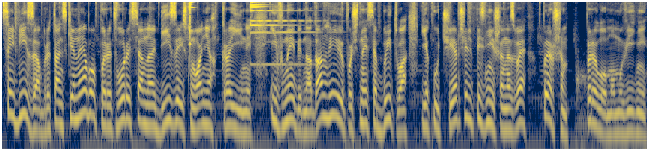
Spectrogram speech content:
Цей бій за британське небо перетвориться на бій за існування країни, і в небі над Англією почнеться битва, яку Черчилль пізніше назве першим переломом у війні.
